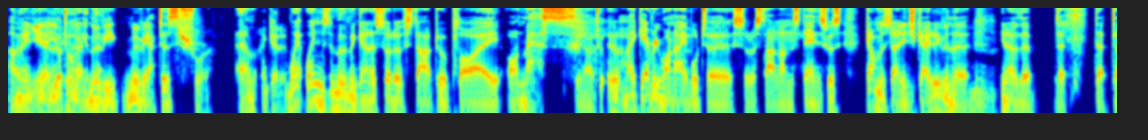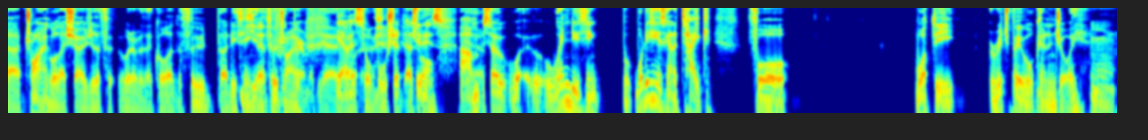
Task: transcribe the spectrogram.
i mean you know you're talking about get that. movie movie actors Sure. Um, I get it. when, when's the movement going to sort of start to apply en masse, you know, to make everyone able to sort of start to understand this? Because governments don't educate, even the, Hmm. you know, the, that that uh, triangle they showed you, the whatever they call it, the food buddy thing, Yeah, the, the food, food triangle. pyramid, yeah, yeah, that's all bullshit. That's It wrong. is, Um, yeah. So, w- when do you think? What do you think is going to take for what the rich people can enjoy Mm.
